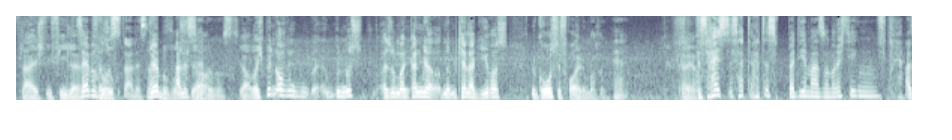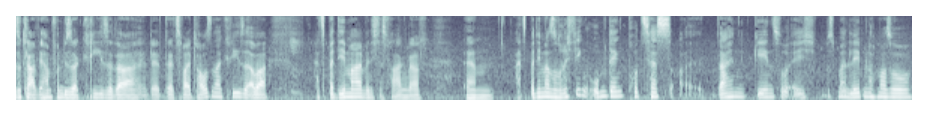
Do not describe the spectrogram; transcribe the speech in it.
Fleisch, wie viele. Sehr bewusst Versuch- alles, ne? Sehr bewusst, Alles ja. sehr bewusst. Ja, aber ich bin auch ein Genuss. Also man kann mir mit dem Teller Gyros eine große Freude machen. Ja. Ja, ja. Das heißt, es hat, hat es bei dir mal so einen richtigen. Also klar, wir haben von dieser Krise da, der, der 2000er-Krise, aber hat es bei dir mal, wenn ich das fragen darf, ähm, hat es bei dir mal so einen richtigen Umdenkprozess äh, dahingehend, so, ey, ich muss mein Leben nochmal so.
